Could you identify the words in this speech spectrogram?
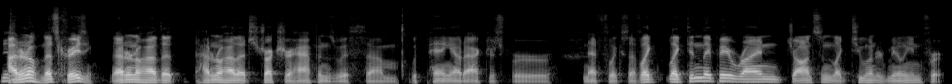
Yeah. I don't know. That's crazy. I don't know how that. I don't know how that structure happens with um with paying out actors for Netflix stuff. Like like didn't they pay Rian Johnson like two hundred million for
